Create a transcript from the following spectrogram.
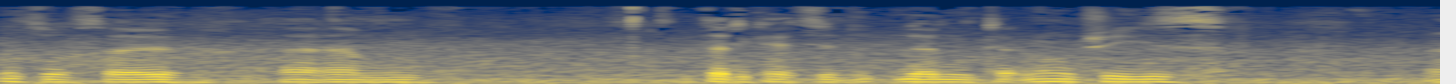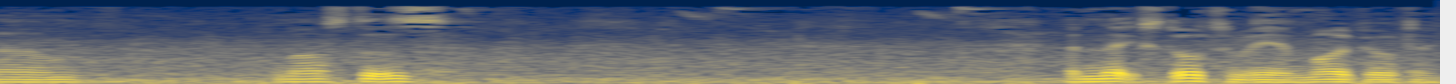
There's also um, dedicated learning technologies um, masters. And next door to me in my building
